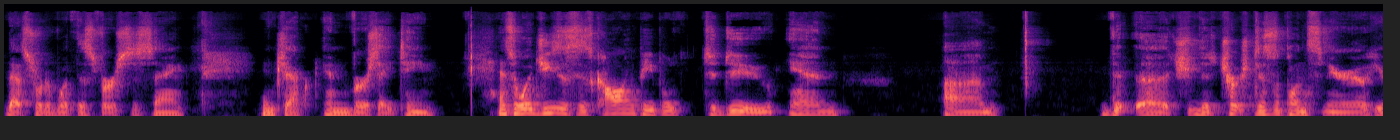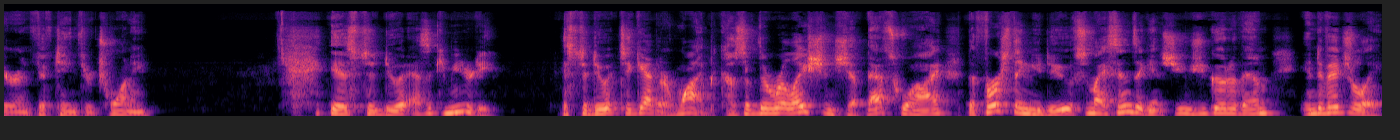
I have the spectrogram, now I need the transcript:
That's sort of what this verse is saying in chapter in verse 18. And so what Jesus is calling people to do in um, the, uh, the church discipline scenario here in 15 through 20 is to do it as a community is to do it together. Why? Because of the relationship. That's why the first thing you do if somebody sins against you is you go to them individually.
